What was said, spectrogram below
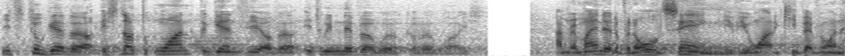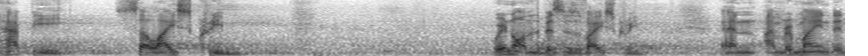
It's together. It's not one against the other. It will never work otherwise. I'm reminded of an old saying if you want to keep everyone happy, sell ice cream. We're not in the business of ice cream. And I'm reminded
